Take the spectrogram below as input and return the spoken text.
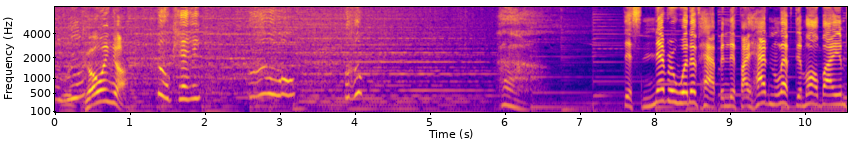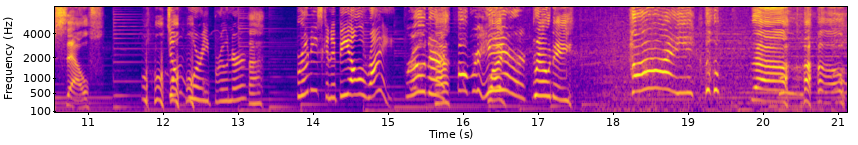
We're going up. okay. Oh. This never would have happened if I hadn't left him all by himself. Don't worry, Bruner. Uh, Bruni's gonna be all right. Bruner, Huh? over What? here! Bruni! Hi! No!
